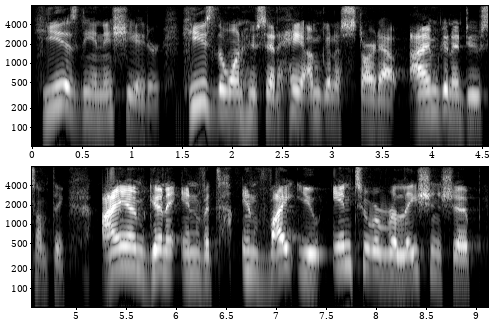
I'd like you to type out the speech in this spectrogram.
He is the initiator. He's the one who said, Hey, I'm going to start out. I'm going to do something. I am going to invite, invite you into a relationship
